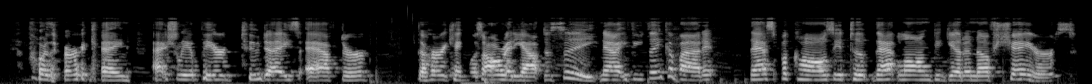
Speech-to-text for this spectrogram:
for the hurricane actually appeared two days after the hurricane was already out to sea. Now, if you think about it, that's because it took that long to get enough shares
